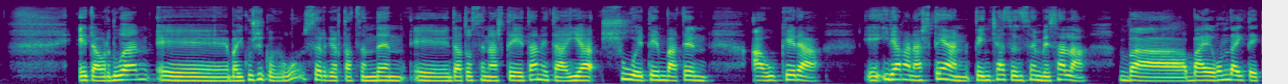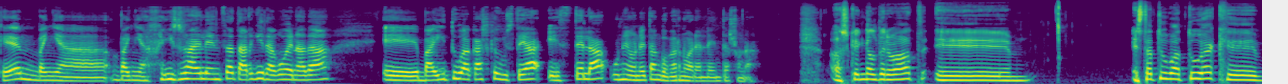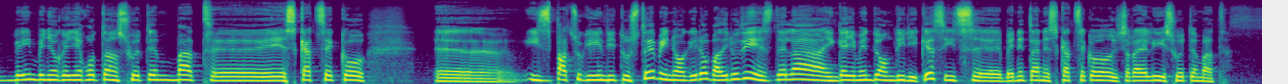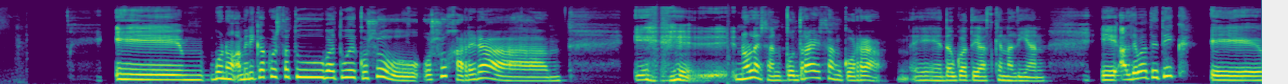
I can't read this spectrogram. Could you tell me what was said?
Eta orduan, e, ba ikusiko dugu, zer gertatzen den e, datozen asteetan, eta ia sueten baten aukera e, iragan astean pentsatzen zen bezala, ba, ba egon daitekeen, baina, baina Israelentzat argi dagoena da, e, baituak aske ustea ez dela une honetan gobernuaren lehentasuna. Azken galdera bat, e, Estatu batuak e, behin baino gehiagotan zueten bat e, eskatzeko e, iz batzuk egin dituzte, baino gero badirudi ez dela engaiamendu handirik ez, iz benetan eskatzeko Israeli zueten bat. E, bueno, Amerikako estatu batuek oso, oso jarrera e, nola esan, kontra esan korra e, daukate azken aldian. E, alde batetik, e,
